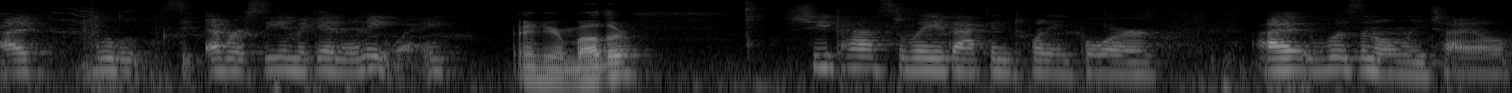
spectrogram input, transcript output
I will ever see him again anyway. And your mother? She passed away back in 24. I was an only child.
